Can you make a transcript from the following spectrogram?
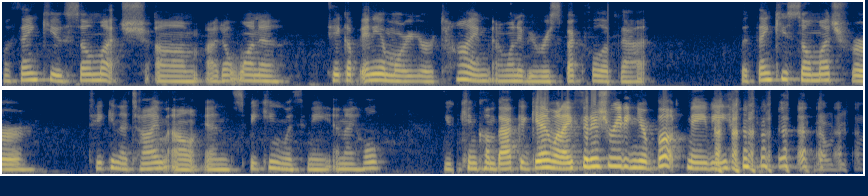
Well, thank you so much. Um, I don't want to take up any more of your time. I want to be respectful of that. But thank you so much for taking the time out and speaking with me. And I hope you can come back again when I finish reading your book, maybe. that would be fun.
